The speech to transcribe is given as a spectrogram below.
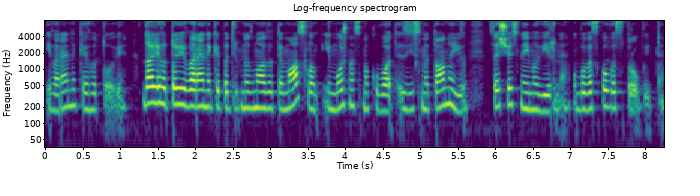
і вареники готові. Далі готові вареники потрібно змазати маслом і можна смакувати зі сметаною. Це щось неймовірне. Обов'язково спробуйте.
